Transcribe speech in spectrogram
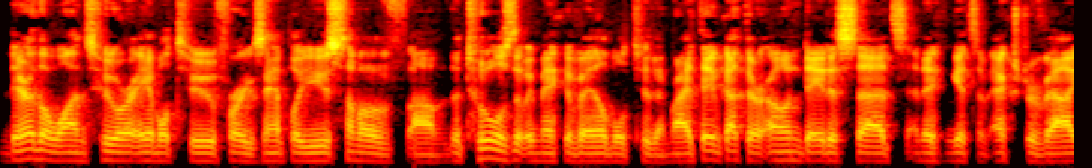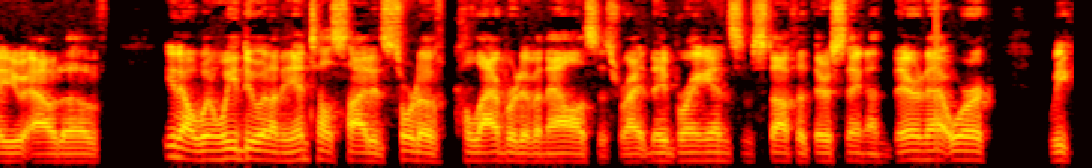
they're the ones who are able to, for example, use some of um, the tools that we make available to them, right? They've got their own data sets and they can get some extra value out of, you know, when we do it on the Intel side, it's sort of collaborative analysis, right? They bring in some stuff that they're seeing on their network. We,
